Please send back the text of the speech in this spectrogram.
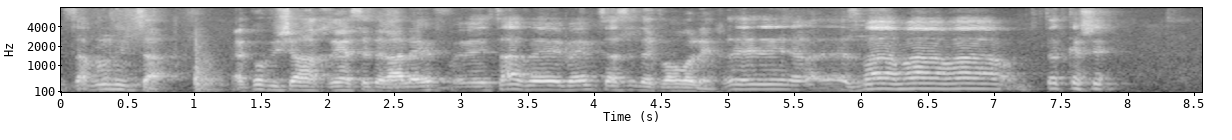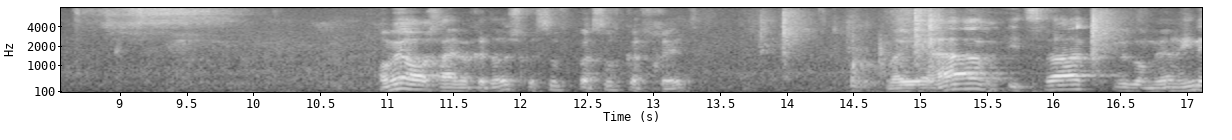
עשיו לא נמצא, יעקב נשאר אחרי הסדר א', עשיו באמצע הסדר כבר הולך, אז מה, מה, מה, קצת קשה. אומר אור החיים הקדוש, פסוק כ"ח, ויאהב יצחק וגומר, הנה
